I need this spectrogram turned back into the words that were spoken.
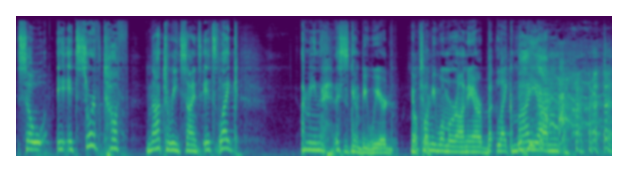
So it's sort of tough not to read signs. It's like, I mean, this is going to be weird. And tell me when we're on air, but like my, um,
